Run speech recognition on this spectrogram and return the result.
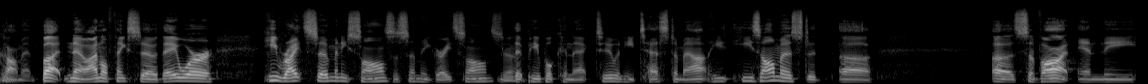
comment. But no, I don't think so. They were he writes so many songs and so many great songs Yeah. that people connect to and he tests them out. He he's almost a uh, a savant in the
